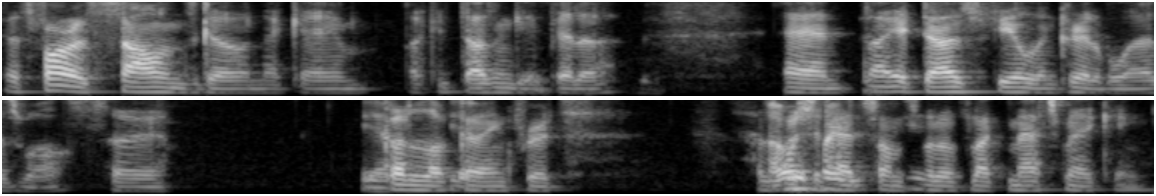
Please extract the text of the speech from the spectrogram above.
as far as sounds go in that game, like it doesn't get better, and it does feel incredible as well. So it's yeah. got a lot going for it. I, I wish it had some sort of like matchmaking.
